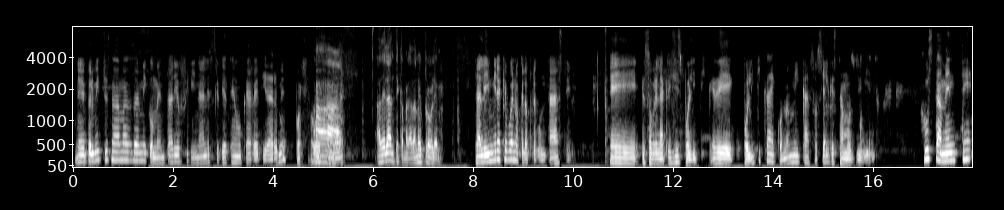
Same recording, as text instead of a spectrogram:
¿Me permites nada más dar mi comentario final? Es que ya tengo que retirarme, por favor. Ah, adelante, camarada, no hay problema. Dale, y mira qué bueno que lo preguntaste. Eh, sobre la crisis política, de política económica, social que estamos viviendo. Justamente,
